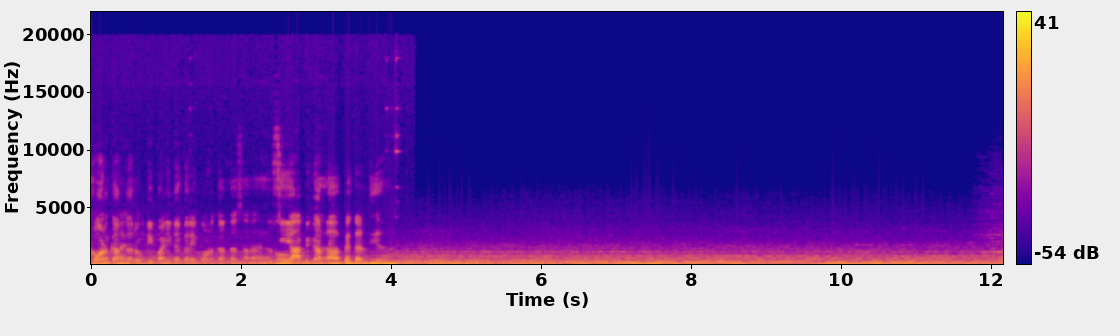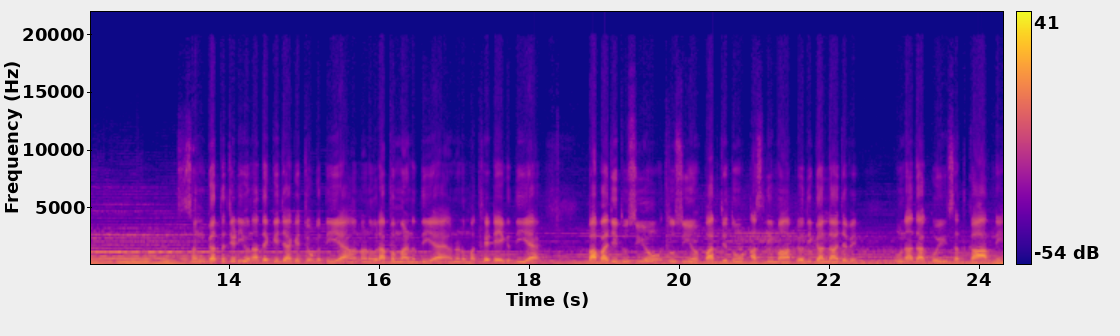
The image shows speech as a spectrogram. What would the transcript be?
ਕੌਣ ਕਰਦਾ? ਰੋਟੀ ਪਾਣੀ ਦਾ ਘਰੇ ਕੌਣ ਕਰਦਾ ਸਾਰਾ? ਤੁਸੀਂ ਆਪ ਹੀ ਕਰਦੇ। ਆਪ ਹੀ ਕਰਦੀ ਆ। ਸੰਗਤ ਜਿਹੜੀ ਉਹਨਾਂ ਦੇ ਅੱਗੇ ਜਾ ਕੇ ਝੁਕਦੀ ਹੈ ਉਹਨਾਂ ਨੂੰ ਰੱਬ ਮੰਨਦੀ ਹੈ ਉਹਨਾਂ ਨੂੰ ਮੱਥੇ ਟੇਕਦੀ ਹੈ ਬਾਬਾ ਜੀ ਤੁਸੀਂ ਹੋ ਤੁਸੀਂ ਹੋ ਪਰ ਜਦੋਂ ਅਸਲੀ ਮਾਪਿਓ ਦੀ ਗੱਲ ਆ ਜਾਵੇ ਉਹਨਾਂ ਦਾ ਕੋਈ ਸਤਕਾਰ ਨਹੀਂ।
